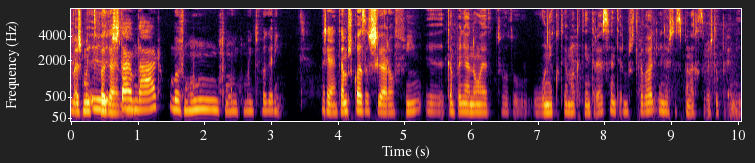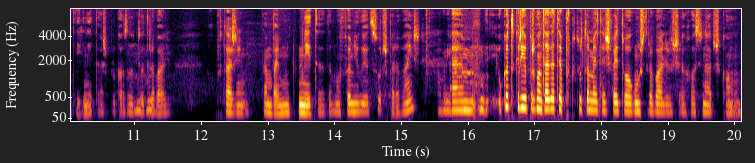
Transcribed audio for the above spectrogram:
mas muito devagar. Uh, está a andar, mas muito, muito, muito devagarinho. Mariana, estamos quase a chegar ao fim. Uh, campanhar não é todo o único tema que te interessa em termos de trabalho e nesta semana recebeste o prémio Dignitas por causa do uhum. teu trabalho. Reportagem também muito bonita de uma família de surdos, parabéns. Obrigada. Um, o que eu te queria perguntar, até porque tu também tens feito alguns trabalhos relacionados com,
